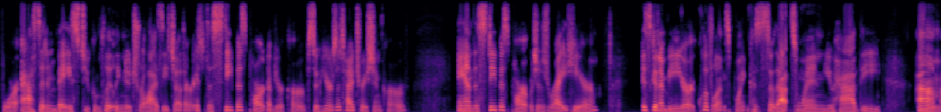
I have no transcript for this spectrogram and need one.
for acid and base to completely neutralize each other. It's the steepest part of your curve. So here's a titration curve, and the steepest part, which is right here, is going to be your equivalence point, because so that's when you have the um,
